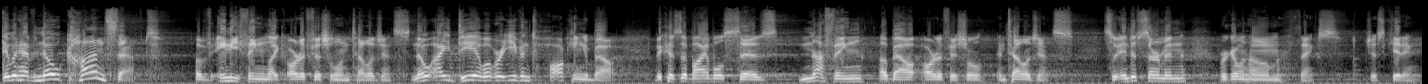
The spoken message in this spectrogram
they would have no concept of anything like artificial intelligence, no idea what we're even talking about because the Bible says nothing about artificial intelligence. So, end of sermon, we're going home. Thanks. Just kidding.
